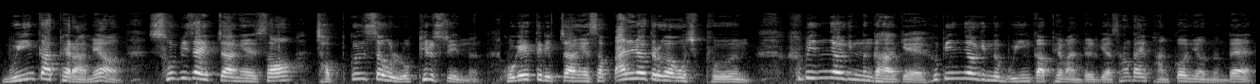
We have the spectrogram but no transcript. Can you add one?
무인 카페라면 소비자 입장에서 접근성을 높일 수 있는 고객들 입장에서 빨려 들어가고 싶은 흡인력 있는 가게, 흡인력 있는 무인 카페 만들기가 상당히 관건이었는데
